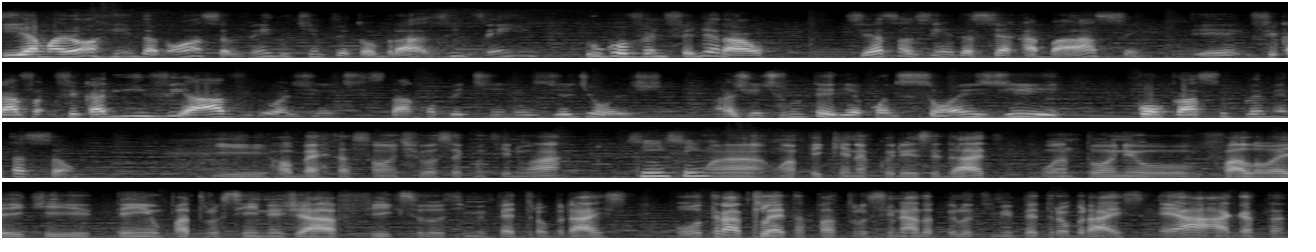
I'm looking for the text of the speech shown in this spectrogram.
E a maior renda nossa vem do time Petrobras e vem do governo federal. Se essas rendas se acabassem, ficava, ficaria inviável a gente estar competindo nos dias de hoje. A gente não teria condições de comprar suplementação. E, Roberta, só antes de você continuar, sim, sim. Uma, uma pequena curiosidade. O Antônio falou aí que tem o patrocínio já fixo do time Petrobras. Outra atleta patrocinada pelo time Petrobras é a Ágata,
